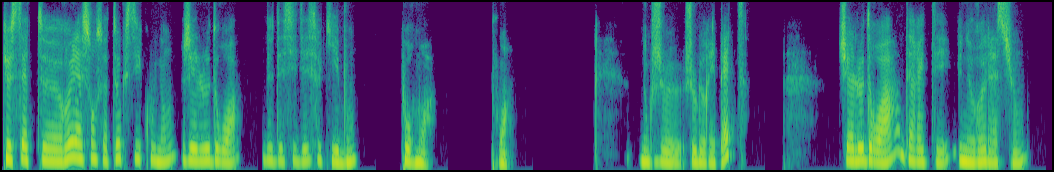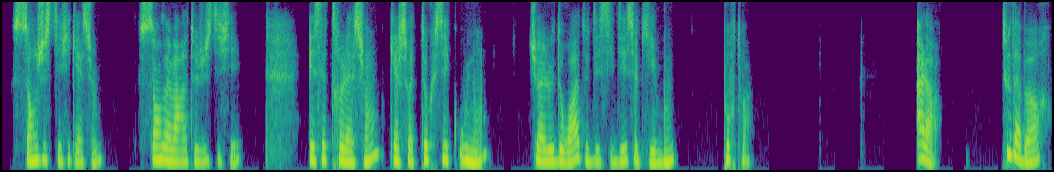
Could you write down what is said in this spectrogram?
Que cette relation soit toxique ou non, j'ai le droit de décider ce qui est bon pour moi. Point. Donc, je, je le répète, tu as le droit d'arrêter une relation sans justification, sans avoir à te justifier. Et cette relation, qu'elle soit toxique ou non, tu as le droit de décider ce qui est bon pour toi. Alors, tout d'abord,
